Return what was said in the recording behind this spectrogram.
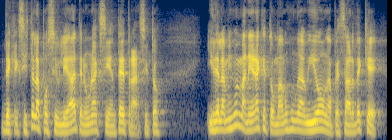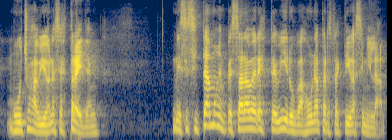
de que existe la posibilidad de tener un accidente de tránsito, y de la misma manera que tomamos un avión a pesar de que muchos aviones se estrellan, necesitamos empezar a ver este virus bajo una perspectiva similar.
